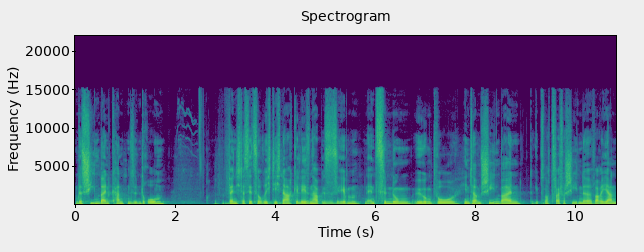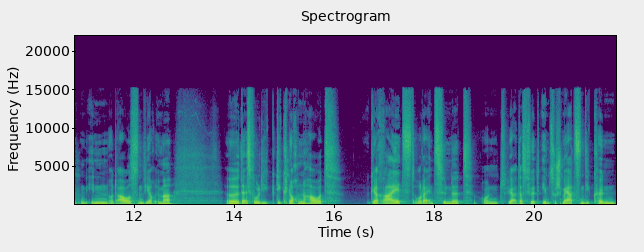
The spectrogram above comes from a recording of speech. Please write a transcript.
um das Schienbeinkantensyndrom wenn ich das jetzt so richtig nachgelesen habe, ist es eben eine Entzündung irgendwo hinterm Schienbein. Da gibt es noch zwei verschiedene Varianten, innen und außen, wie auch immer. Äh, da ist wohl die, die Knochenhaut gereizt oder entzündet und ja, das führt eben zu Schmerzen, die können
